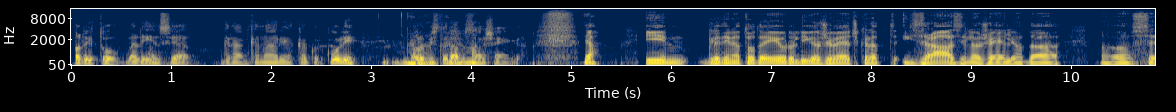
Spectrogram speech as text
pa da je to Valencija, Gran Canaria, kakorkoli. Ali v bistvu Canaria. samo še enega. Ja. In glede na to, da je Euroliga že večkrat izrazila željo, da uh, se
